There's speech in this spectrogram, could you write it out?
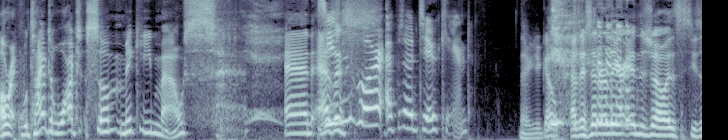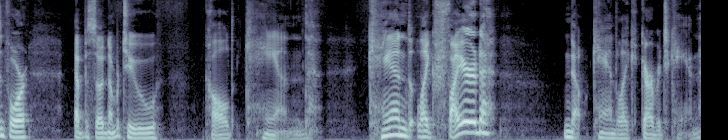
All right, well, time to watch some Mickey Mouse. And as Season s- four, episode two, canned. There you go. As I said earlier in the show, is season four, episode number two, called Canned. Canned like fired? No, canned like garbage can.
